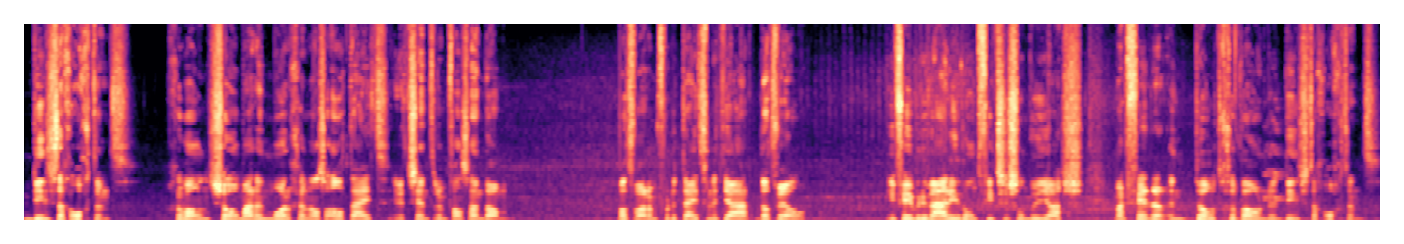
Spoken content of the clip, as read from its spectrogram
Dinsdagochtend. Gewoon zomaar een morgen als altijd in het centrum van Zaandam. Wat warm voor de tijd van het jaar, dat wel. In februari rondfietsen zonder jas, maar verder een doodgewone dinsdagochtend.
